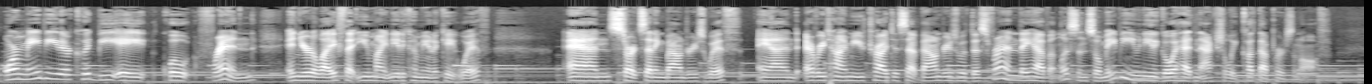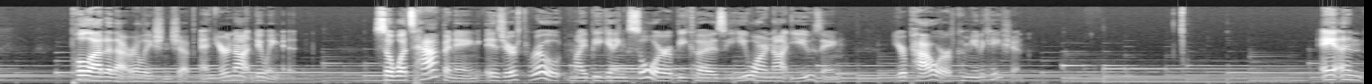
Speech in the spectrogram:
Or maybe there could be a quote friend in your life that you might need to communicate with and start setting boundaries with. And every time you try to set boundaries with this friend, they haven't listened. So maybe you need to go ahead and actually cut that person off. Pull out of that relationship, and you're not doing it. So, what's happening is your throat might be getting sore because you are not using your power of communication. And,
